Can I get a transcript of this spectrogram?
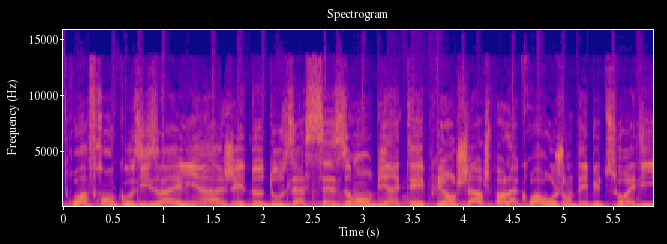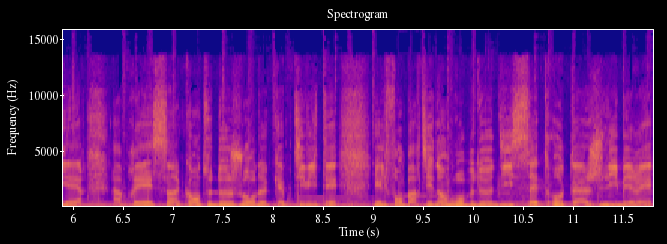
Trois franco-israéliens âgés de 12 à 16 ans ont bien été pris en charge par la Croix-Rouge en début de soirée d'hier. Après 52 jours de captivité, ils font partie d'un groupe de 17 otages libérés.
